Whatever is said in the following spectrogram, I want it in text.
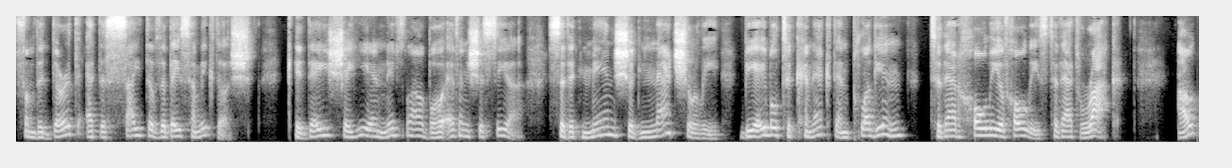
from the dirt at the site of the Beis Hamikdash. So that man should naturally be able to connect and plug in to that holy of holies, to that rock. Kol.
